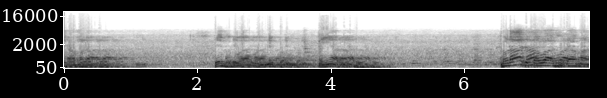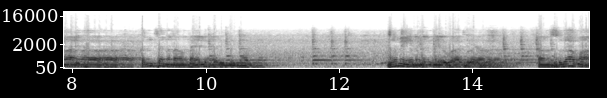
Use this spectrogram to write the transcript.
શામળા. હે ભગવાન, અમને પણ અહીંયા રાખો. થોડા જ પૌવા સુદામાના લીધા કંચનના મહેલ કરી દીધા. જમીન બંને ઊભા થયા અને સુદામા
